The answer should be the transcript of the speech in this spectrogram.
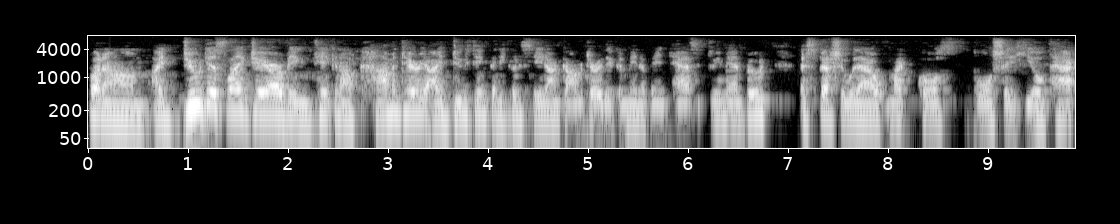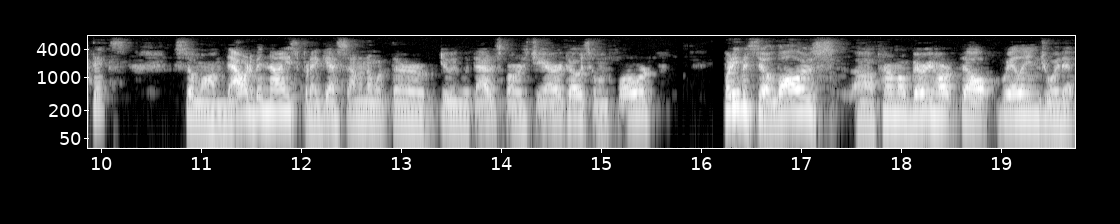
But um, I do dislike JR being taken off commentary. I do think that he could have stayed on commentary. They could have made a fantastic three-man booth, especially without Michael Cole's bullshit heel tactics. So um, that would have been nice. But I guess I don't know what they're doing with that as far as JR goes going forward. But even still, Lawler's uh, promo very heartfelt. Really enjoyed it.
